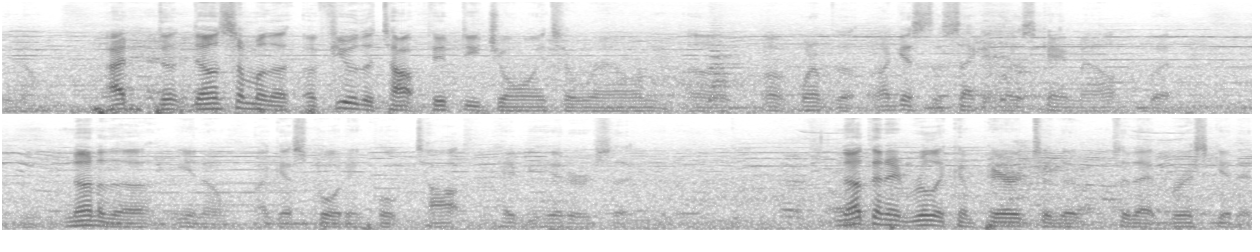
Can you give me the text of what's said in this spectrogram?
you know. I'd d- done some of the a few of the top 50 joints around um, uh, whenever the I guess the second list came out, but none of the you know I guess quote unquote top heavy hitters that you know nothing had really compared to the to that brisket at,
